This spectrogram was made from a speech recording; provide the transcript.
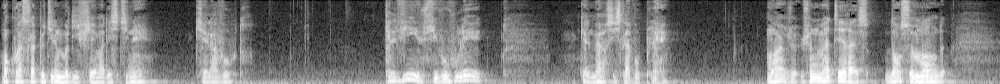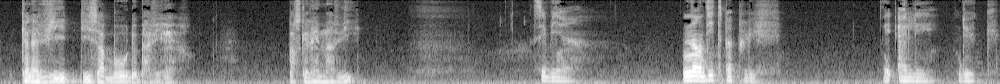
En quoi cela peut-il modifier ma destinée, qui est la vôtre Qu'elle vive, si vous voulez. Qu'elle meure, si cela vous plaît. Moi, je, je ne m'intéresse dans ce monde qu'à la vie d'Isabeau de Bavière. Parce qu'elle est ma vie. C'est bien. N'en dites pas plus. Et allez, duc.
